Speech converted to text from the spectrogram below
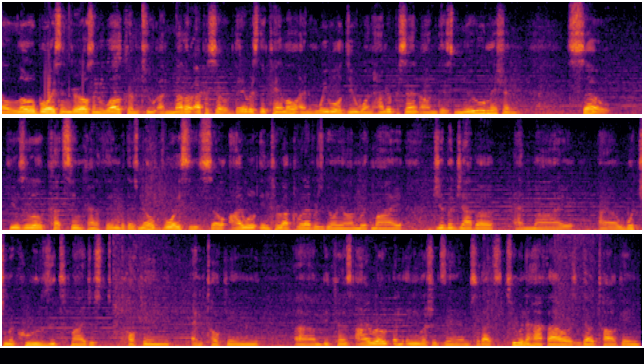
Hello boys and girls and welcome to another episode. There is the camel and we will do 100% on this new mission. So, here's a little cutscene kind of thing, but there's no voices, so I will interrupt whatever's going on with my jibba jabba and my uh, whatchamacallit, my just talking and talking, um, because I wrote an English exam, so that's two and a half hours without talking,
